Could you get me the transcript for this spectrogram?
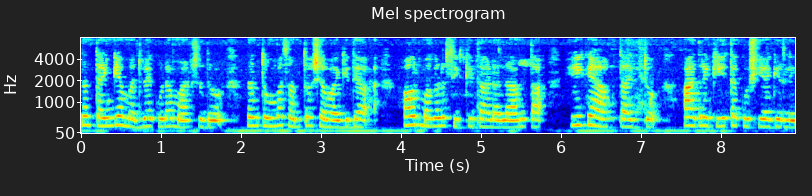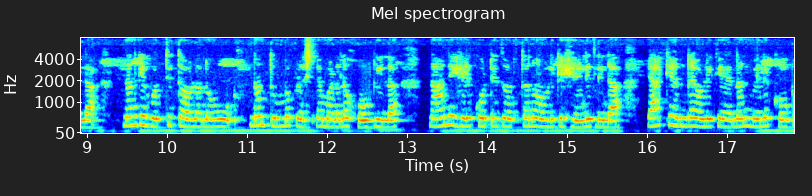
ನನ್ನ ತಂಗಿಯ ಮದುವೆ ಕೂಡ ಮಾಡಿಸಿದ್ರು. ನಾನು ತುಂಬ ಸಂತೋಷವಾಗಿದೆ. ಅವ್ರ ಮಗಳು ಸಿಕ್ಕಿದ್ದಾಳಲ್ಲ ಅಂತ ಹೀಗೆ ಆಗ್ತಾಯಿತ್ತು ಆದರೆ ಗೀತಾ ಖುಷಿಯಾಗಿರಲಿಲ್ಲ. ನನಗೆ ಗೊತ್ತಿತ್ತು ಅವಳ ನೋವು. ನಾನು ತುಂಬ ಪ್ರಶ್ನೆ ಮಾಡಲು ಹೋಗಲಿಲ್ಲ ನಾನೇ ಹೇಳಿಕೊಟ್ಟಿದ್ದು ಅಂತಲೂ ಅವಳಿಗೆ ಹೇಳಿರಲಿಲ್ಲ. ಯಾಕೆ ಅಂದರೆ ಅವಳಿಗೆ ನನ್ನ ಮೇಲೆ ಕೋಪ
